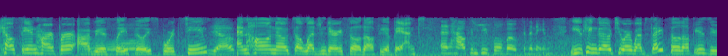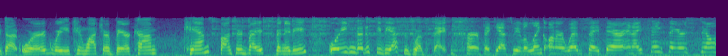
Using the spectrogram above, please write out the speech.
Kelce and Harper, obviously, cool. Philly sports teams. Yep. And Hall & Oates, a legendary Philadelphia band. And how can people vote for the names? You can go to our website, philadelphiazoo.org, where you can watch our bear cam Cam, sponsored by Xfinity, or you can go to CBS's website. Perfect. Yes, we have a link on our website there, and I think they are still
